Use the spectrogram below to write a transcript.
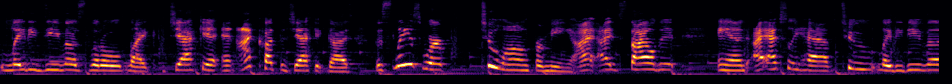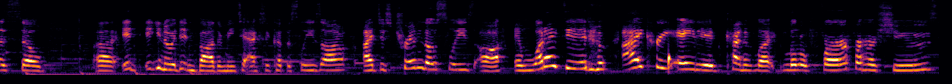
Lady Diva's little like jacket and I cut the jacket, guys. The sleeves were too long for me. I, I styled it and I actually have two Lady Divas, so uh, it, it, you know, it didn't bother me to actually cut the sleeves off. I just trimmed those sleeves off. And what I did, I created kind of like little fur for her shoes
